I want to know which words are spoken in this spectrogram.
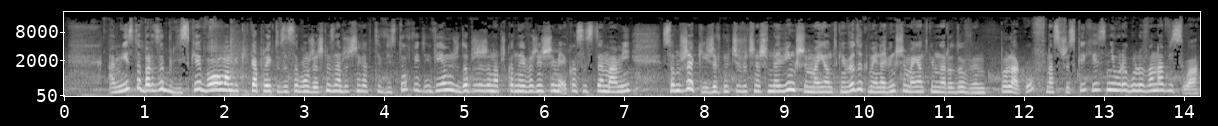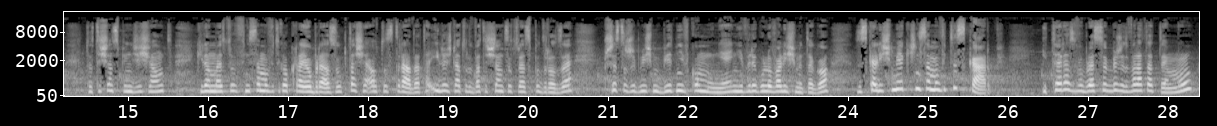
A mi jest to bardzo bliskie, bo mam kilka projektów ze sobą rzecznych, znam rzecznych aktywistów i wiem już dobrze, że na przykład najważniejszymi ekosystemami są rzeki, że w gruncie rzeczy naszym największym majątkiem, według mnie największym majątkiem narodowym Polaków, nas wszystkich, jest nieuregulowana Wisła. To 1050 kilometrów niesamowitego krajobrazu, ptasia autostrada, ta ilość Natur 2000, która jest po drodze, przez to, że byliśmy biedni w komunie, nie wyregulowaliśmy tego, zyskaliśmy jakiś niesamowity skarb. I teraz wyobraź sobie, że dwa lata temu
